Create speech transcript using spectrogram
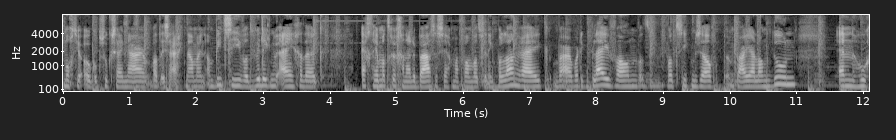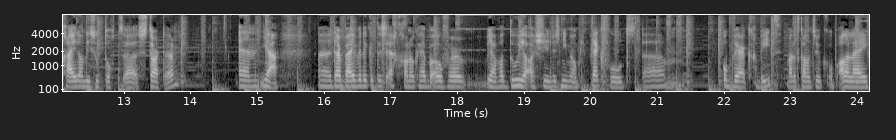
Mocht je ook op zoek zijn naar wat is eigenlijk nou mijn ambitie? Wat wil ik nu eigenlijk? Echt helemaal teruggaan naar de basis zeg maar, van wat vind ik belangrijk? Waar word ik blij van? Wat, wat zie ik mezelf een paar jaar lang doen? En hoe ga je dan die zoektocht uh, starten? En ja, uh, daarbij wil ik het dus echt gewoon ook hebben over... Ja, wat doe je als je je dus niet meer op je plek voelt? Um, op werkgebied. Maar dat kan natuurlijk op allerlei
